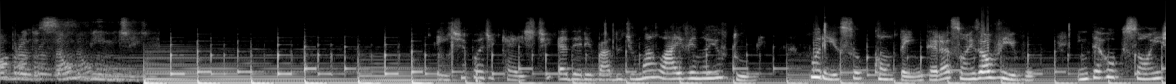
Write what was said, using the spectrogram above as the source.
Uma produção Vindi. Este podcast é derivado de uma live no YouTube. Por isso, contém interações ao vivo, interrupções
